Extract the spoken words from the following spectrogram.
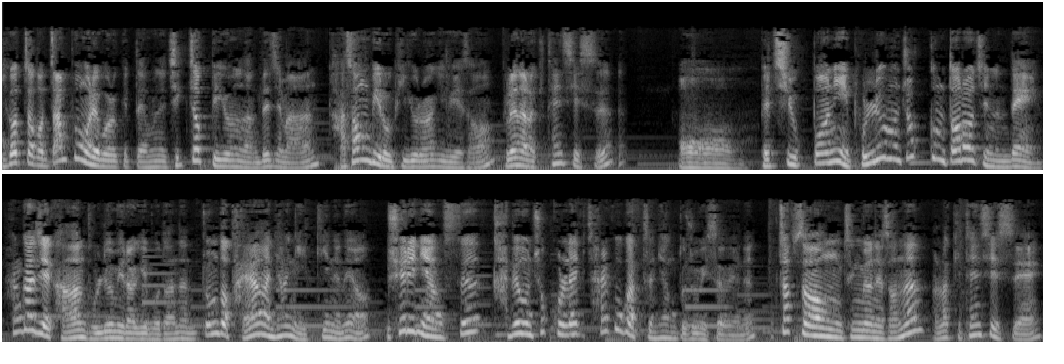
이것저것 짬뽕을 해버렸기 때문에 직접 비교는 안 되지만 가성비로 비교를 하기 위해서 글렌알라키 ten CS 어, batch 6번이 볼륨은 조금 떨어지는데 한 가지의 강한 볼륨이라기보다는 좀 더 다양한 향이 있기는 해요. 쉐리 뉘앙스, 가벼운 초콜릿, 살구 같은 향도 좀 있어요 얘는. 복잡성 측면에서는 알라키 ten CS의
